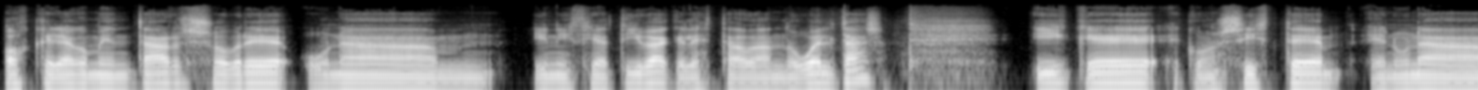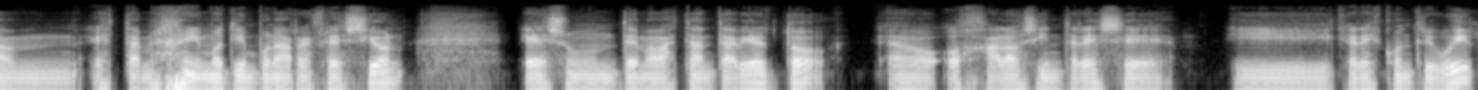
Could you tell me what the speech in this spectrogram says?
os quería comentar sobre una mm, iniciativa que le he estado dando vueltas y que consiste en una, mm, es también al mismo tiempo una reflexión, es un tema bastante abierto, ojalá os interese y queréis contribuir,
